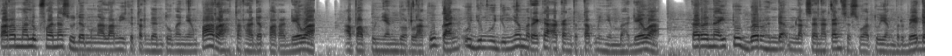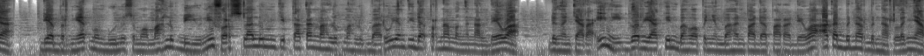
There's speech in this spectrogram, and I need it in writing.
Para makhluk fana sudah mengalami ketergantungan yang parah terhadap para dewa. Apa pun yang Gor lakukan, ujung-ujungnya mereka akan tetap menyembah dewa. Karena itu, Gor hendak melaksanakan sesuatu yang berbeda. Dia berniat membunuh semua makhluk di universe lalu menciptakan makhluk-makhluk baru yang tidak pernah mengenal dewa. Dengan cara ini, Gor yakin bahwa penyembahan pada para dewa akan benar-benar lenyap.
